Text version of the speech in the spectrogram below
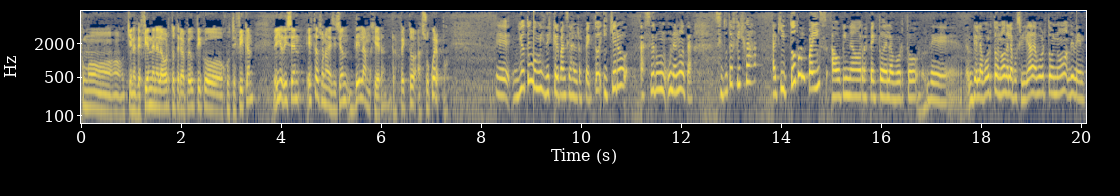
como quienes defienden el aborto terapéutico justifican? Ellos dicen, esta es una decisión de la mujer respecto a su cuerpo. Eh, yo tengo mis discrepancias al respecto y quiero hacer una nota. Si tú te fijas, Aquí todo el país ha opinado respecto del aborto, de, del aborto no, de la posibilidad de aborto o no de Ben.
